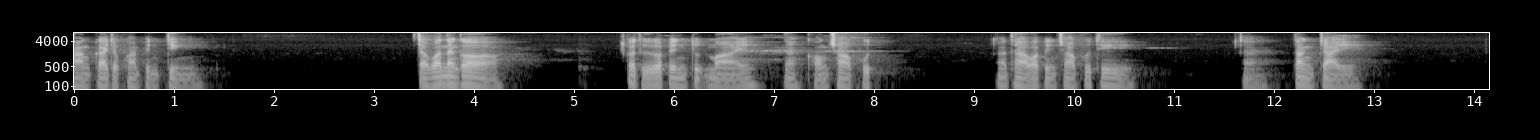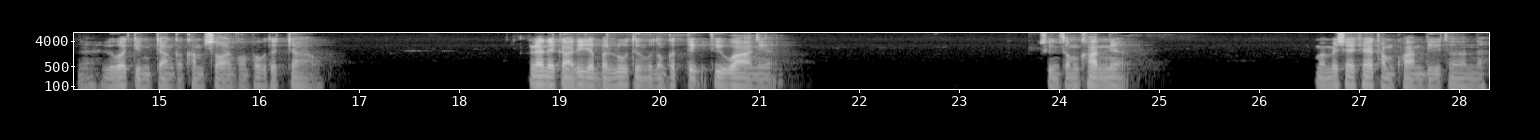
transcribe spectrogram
่างไกลจากความเป็นจริง แต่ว่านั่นก็ก็ถือว่าเป็นจุดหมายนะของชาวพุทธถ้าว่าเป็นชาวพุทธที่ตั้งใจนะหรือว่าจริงจังกับคำสอนของพระพุทธเจ้า และในการที่จะบรรลุถึงอุดมคติที่ว่าเนี่ยสิ่งสำคัญเนี่ยมันไม่ใช่แค่ทำความดีเท่านั้นนะ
